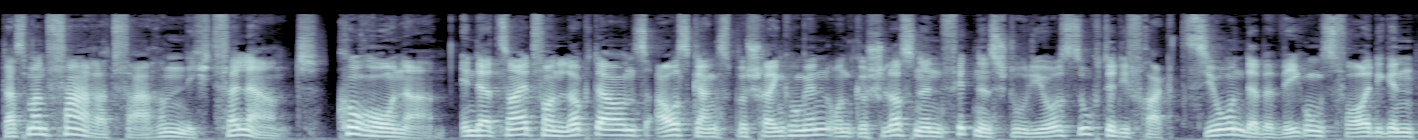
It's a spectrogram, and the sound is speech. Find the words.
dass man Fahrradfahren nicht verlernt. Corona. In der Zeit von Lockdowns, Ausgangsbeschränkungen und geschlossenen Fitnessstudios suchte die Fraktion der Bewegungsfreudigen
